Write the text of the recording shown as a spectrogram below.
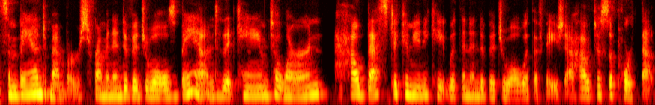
some band members from an individual's band that came to learn how best to communicate with an individual with aphasia how to support that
